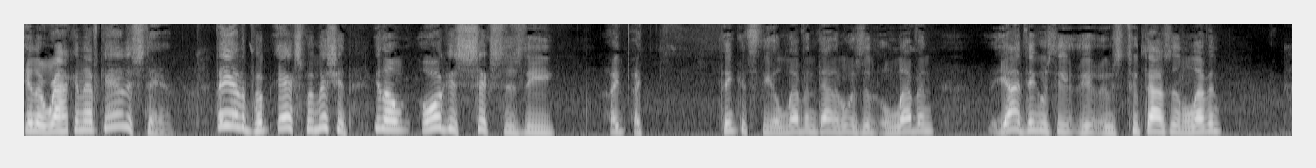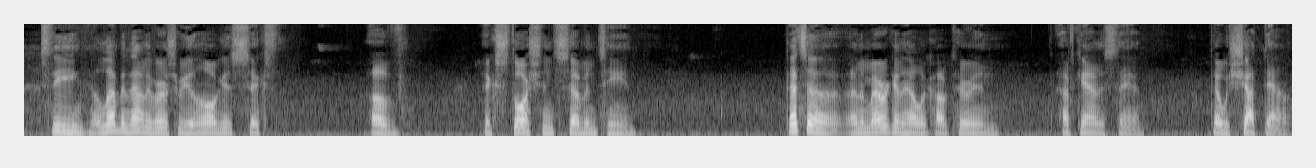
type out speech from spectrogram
in Iraq and Afghanistan. They had to ask permission. You know, August 6th is the, I, I think it's the 11th. Was it 11? Yeah, I think it was the it was 2011. It's the 11th anniversary on August 6th of Extortion 17. That's a, an American helicopter in Afghanistan that was shot down.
